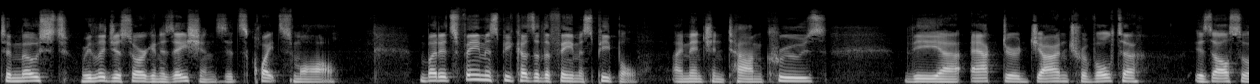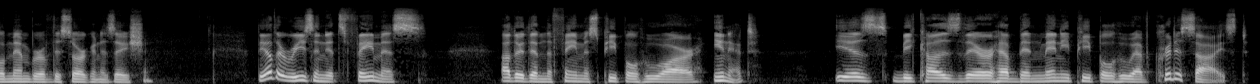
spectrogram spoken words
to most religious organizations, it's quite small. But it's famous because of the famous people. I mentioned Tom Cruise. The uh, actor John Travolta is also a member of this organization. The other reason it's famous, other than the famous people who are in it, is because there have been many people who have criticized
